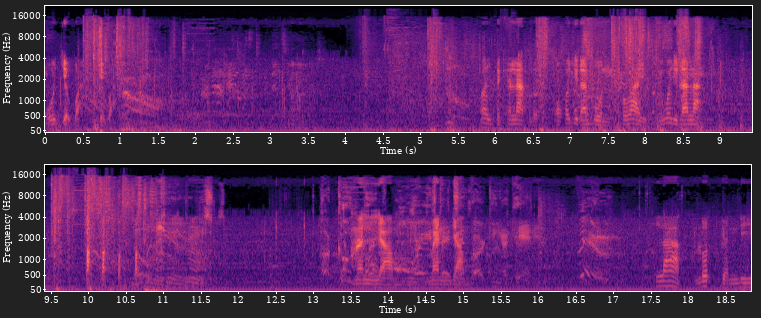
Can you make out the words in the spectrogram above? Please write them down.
โอ้ยเจ็บว่ะ เจ็บว่ะว่าจะเป็นแค่ลากรถอ๋อเขาอยู่ด้านบนเขาว่าอยู่นึกว่าอยู่ด้านล่าง ปักปักปักปักแม่นยำแม่นยำลากรถกันดี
